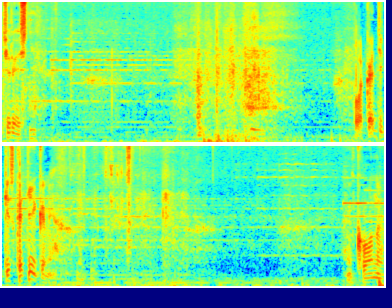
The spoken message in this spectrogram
Что-то поинтересней. Плакатики с котейками. Иконы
